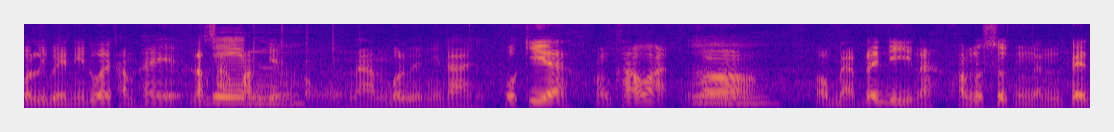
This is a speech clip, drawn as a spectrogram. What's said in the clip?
บริเวณนี้ด้วยทำให้รักษาความเย็นของน้ำบริเวณนี้ได้หัวเกียร์ของเขาอะก็อืมออกแบบได้ดีนะ ความรู้สึกเหมือนเป็น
